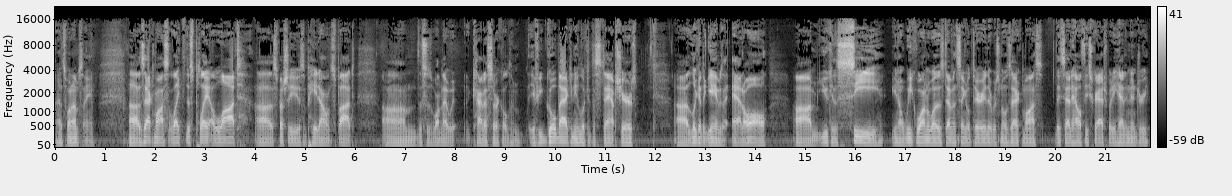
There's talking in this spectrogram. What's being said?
That's what I'm saying. Uh, Zach Moss liked this play a lot, uh, especially as a pay down spot. Um, this is one that kind of circled. And if you go back and you look at the snap shares, uh, look at the games at all, um, you can see, you know, week one was Devin Singletary. There was no Zach Moss. They said healthy scratch, but he had an injury.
